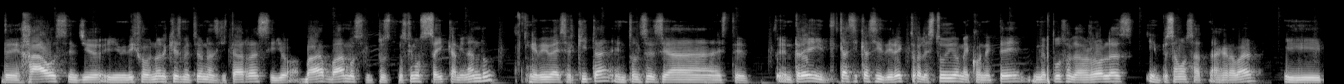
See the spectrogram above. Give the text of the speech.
de house. Y, me dijo, ¿no le quieres meter unas guitarras? Y yo, va, vamos. Y pues nos fuimos ahí caminando, que vive ahí cerquita. Entonces ya, este, entré y casi casi directo al estudio, me conecté, me puso las rolas y empezamos a, grabar y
